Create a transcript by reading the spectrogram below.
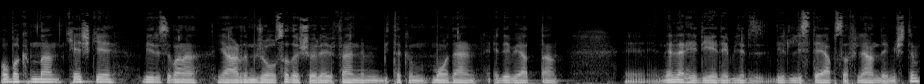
O bakımdan keşke birisi bana yardımcı olsa da şöyle efendim bir takım modern edebiyattan e, neler hediye edebiliriz bir liste yapsa falan demiştim.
